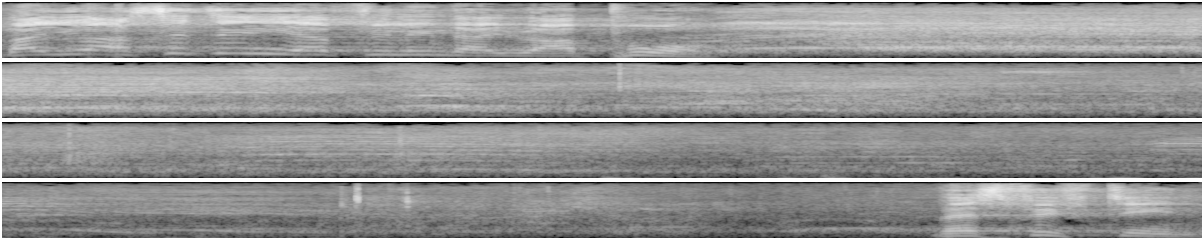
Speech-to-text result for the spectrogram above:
But you are sitting here feeling that you are poor. Verse 15.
